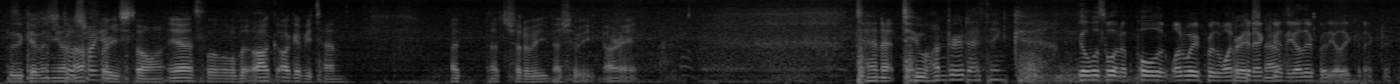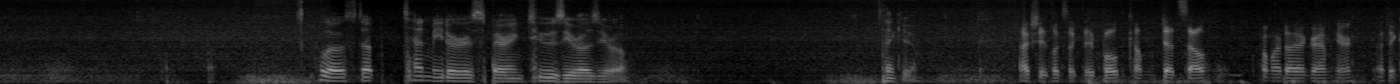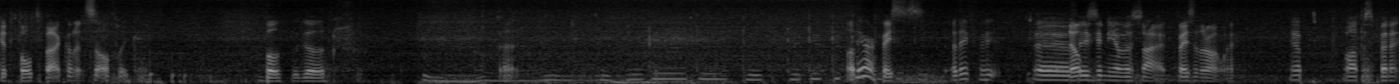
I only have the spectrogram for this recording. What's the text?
Is it giving you Still enough, or you still want? Yeah, it's a little bit. I'll I'll give you ten. That that should be that should be all right. Ten at two hundred, I think. You almost want to pull it one way for the one Bridge connector nav. and the other for the other connector. Hello, step ten meters, bearing two zero zero. Thank you. Actually, it looks like they both come dead south from our diagram here. I think it folds back on itself, like both will go. that. Uh, oh, they are faces. Are they fa Uh, Nope. Facing the other side. facing the wrong way? Yep. We'll have to spin it.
